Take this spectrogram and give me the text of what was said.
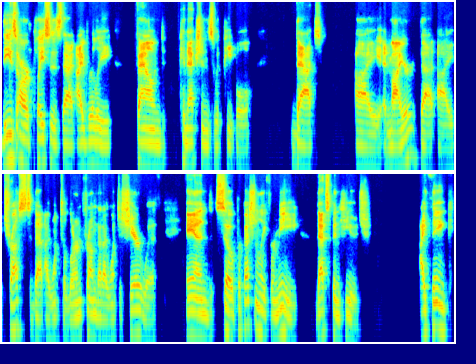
These are places that I've really found connections with people that I admire, that I trust, that I want to learn from, that I want to share with. And so professionally for me, that's been huge. I think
